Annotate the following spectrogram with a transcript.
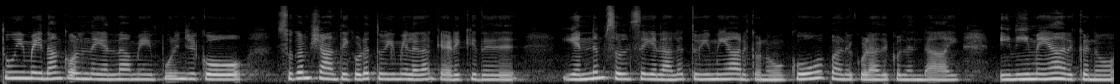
தூய்மை தான் குழந்தை எல்லாமே. புரிஞ்சுக்கோ. சுகம் சாந்தி கூட தூய்மையில் தான் கிடைக்குது. எண்ணம் சொல் செயலால் தூய்மையாக இருக்கணும். கோவப்படக்கூடாது குழந்தாய். இனிமையாக இருக்கணும்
